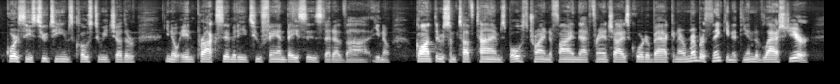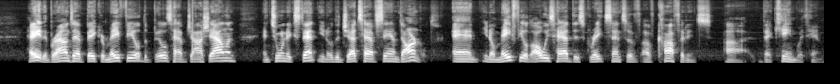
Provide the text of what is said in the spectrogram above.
Of course, these two teams close to each other, you know, in proximity, two fan bases that have, uh, you know, gone through some tough times, both trying to find that franchise quarterback. And I remember thinking at the end of last year, hey, the Browns have Baker Mayfield, the Bills have Josh Allen, and to an extent, you know, the Jets have Sam Darnold. And, you know, Mayfield always had this great sense of, of confidence uh, that came with him.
